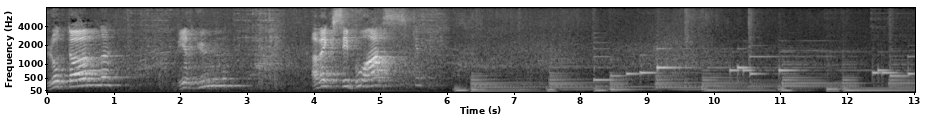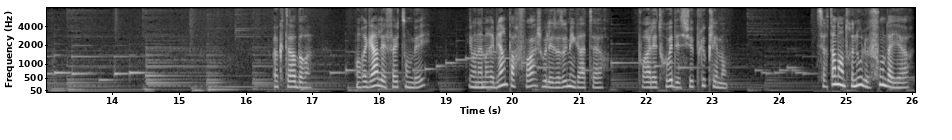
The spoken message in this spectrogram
L'automne, virgule, avec ses bourrasques, Octobre. On regarde les feuilles tomber et on aimerait bien parfois jouer les oiseaux migrateurs pour aller trouver des cieux plus cléments. Certains d'entre nous le font d'ailleurs,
